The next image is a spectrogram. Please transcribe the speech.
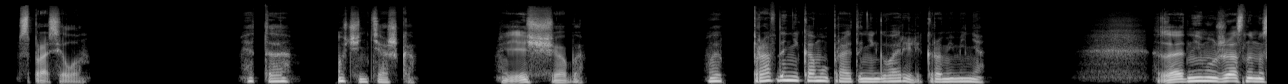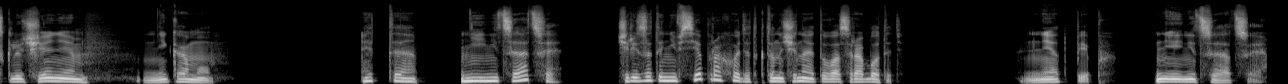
— спросил он. «Это очень тяжко». Еще бы. «Вы правда никому про это не говорили, кроме меня?» За одним ужасным исключением — никому. Это не инициация? Через это не все проходят, кто начинает у вас работать? Нет, Пип, не инициация.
